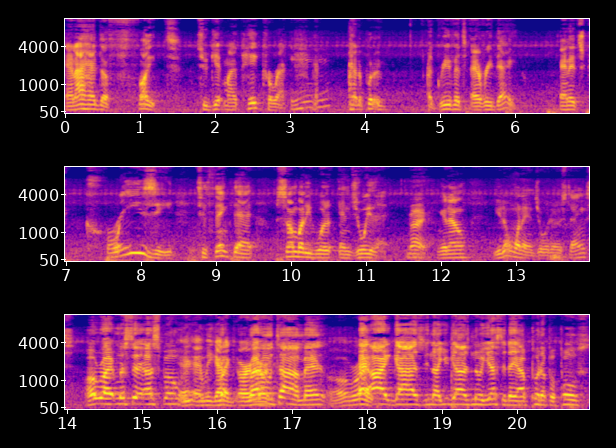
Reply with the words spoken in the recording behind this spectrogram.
And I had to fight to get my pay correct. Mhm. I had to put a, a grievance every day. And it's crazy to think that somebody would enjoy that. Right. You know, you don't want to enjoy those things. All right, Mr. Espo. And- and we gotta- right, right on time, man. All right. Hey, all right, guys. You know, you guys know yesterday I put up a post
